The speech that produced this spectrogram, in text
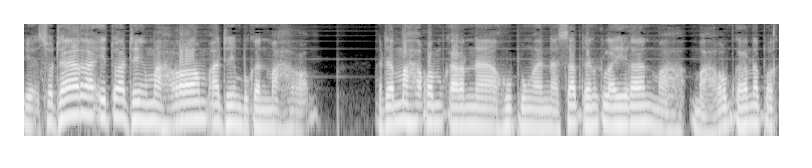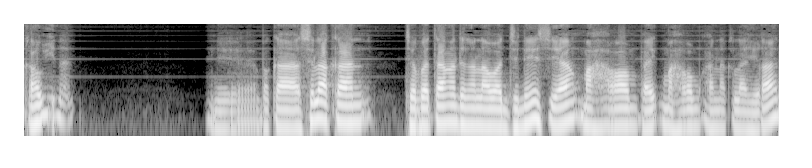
Ya, saudara itu ada yang mahram, ada yang bukan mahram. Ada mahram karena hubungan nasab dan kelahiran, mah mahram karena perkawinan. Ya, maka silakan jabat tangan dengan lawan jenis yang mahram baik mahram karena kelahiran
